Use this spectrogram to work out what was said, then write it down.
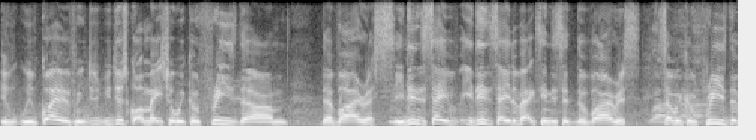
"We've got everything. We just got to make sure we can freeze the um, the virus." He didn't say he didn't say the vaccine. He said the virus, so we can freeze the,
